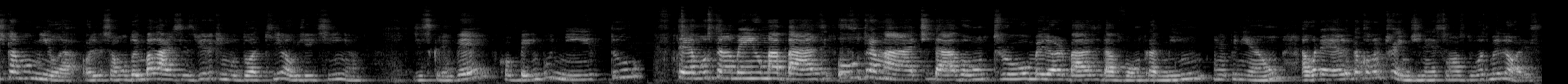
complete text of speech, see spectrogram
de camomila. Olha só, mudou a embalagem. Vocês viram que mudou aqui, ó, o jeitinho de escrever? Ficou bem bonito. Temos também uma base Ultra Matte da Avon True, melhor base da Avon pra mim, na minha opinião. Agora ela e da Color Trend, né? São as duas melhores.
